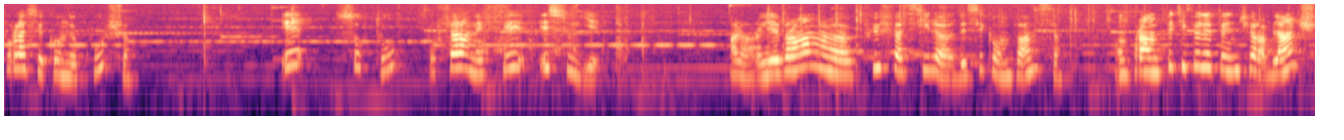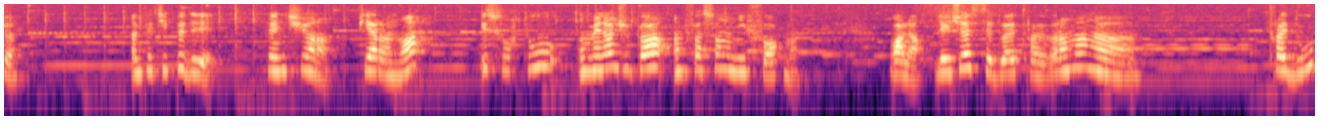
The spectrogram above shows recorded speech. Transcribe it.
pour la seconde couche et surtout pour faire un effet essuyé. Alors, il est vraiment euh, plus facile de ce qu'on pense. On prend un petit peu de peinture blanche, un petit peu de peinture pierre noire et surtout, on mélange pas en façon uniforme. Voilà, les gestes doivent être vraiment euh, très doux.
